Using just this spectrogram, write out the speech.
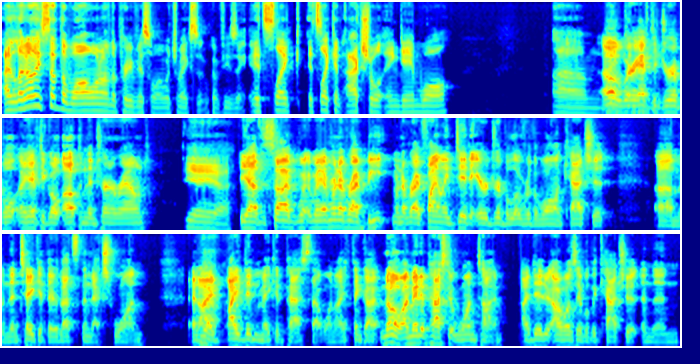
I literally said the wall one on the previous one, which makes it confusing. It's like it's like an actual in-game wall. Um, Oh, where you have to dribble, you have to go up and then turn around. yeah yeah Yeah, the side whenever whenever I beat whenever I finally did air dribble over the wall and catch it, um, and then take it there, that's the next one. And Yeah. I I didn't make it past that one. I think I no, I made it past it one time. I did I was able to catch it and then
